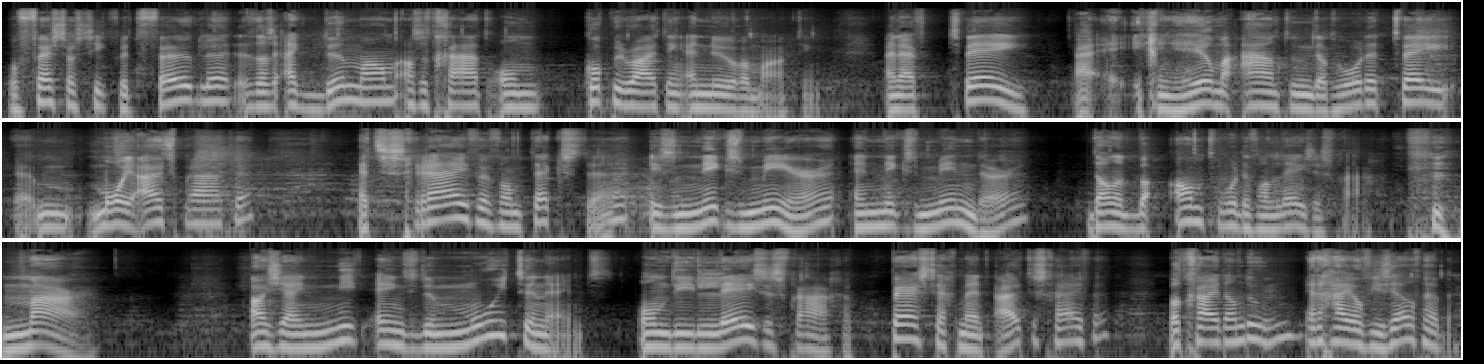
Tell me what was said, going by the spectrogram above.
professor Sigrid Veugelen, dat is eigenlijk de man als het gaat om copywriting en neuromarketing. En hij heeft twee, ik ging helemaal aan toen ik dat hoorde, twee eh, mooie uitspraken. Het schrijven van teksten is niks meer en niks minder dan het beantwoorden van lezersvragen. maar als jij niet eens de moeite neemt om die lezersvragen per segment uit te schrijven, wat ga je dan doen? Ja, dan ga je over jezelf hebben.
